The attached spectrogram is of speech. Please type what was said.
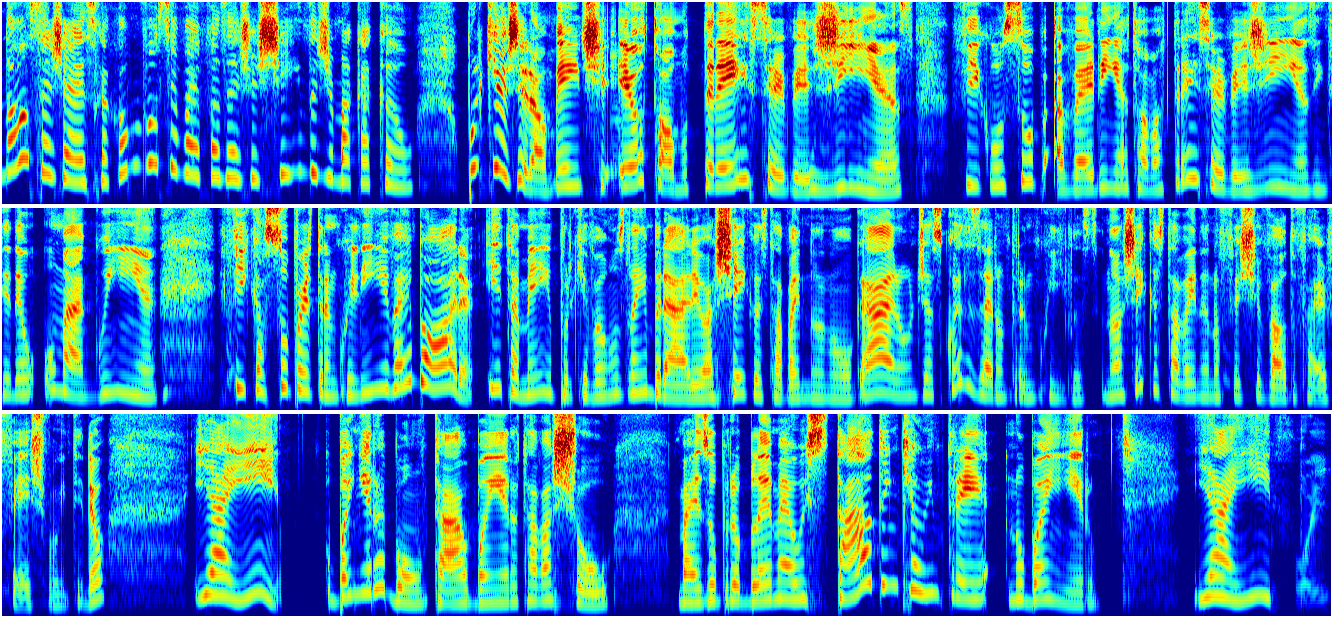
"Nossa, Jéssica, como você vai fazer xixi indo de macacão?" Porque geralmente eu tomo três cervejinhas, fico super. A velhinha toma três cervejinhas, entendeu? Uma aguinha, fica super tranquilinha e vai embora. E também, porque vamos lembrar, eu achei que eu estava indo num lugar onde as coisas eram tranquilas. Não achei que eu estava indo no festival do Fire Festival, entendeu? E aí, o banheiro é bom, tá? O banheiro tava show. Mas o problema é o estado em que eu entrei no banheiro. E aí, Foi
